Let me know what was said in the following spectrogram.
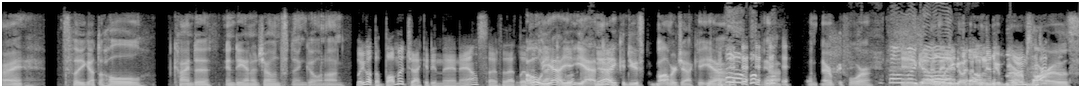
Right. So you got the whole kind of Indiana Jones thing going on. Well, you got the bomber jacket in there now, so for that leather. Oh yeah, yeah, yeah. Now you could use the bomber jacket. Yeah, yeah. Wasn't there before. Oh my you go. And then you god. go Orlando- down and do Bloom's borrows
